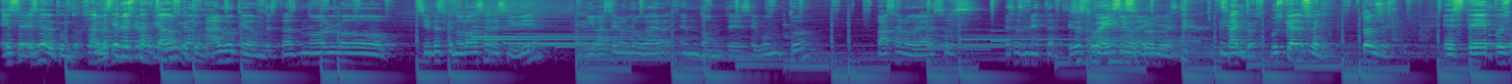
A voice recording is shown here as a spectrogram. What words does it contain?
Ese, ese es el punto. O sea, Yo me siento que- que estancado y me buscas quiero mudar. algo que donde estás no lo. Sientes que no lo vas a recibir y vas a ir a un lugar en donde, según tú, vas a lograr esos, esas metas. Esos sueños. Exacto, buscar el sueño. Entonces, este, pues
